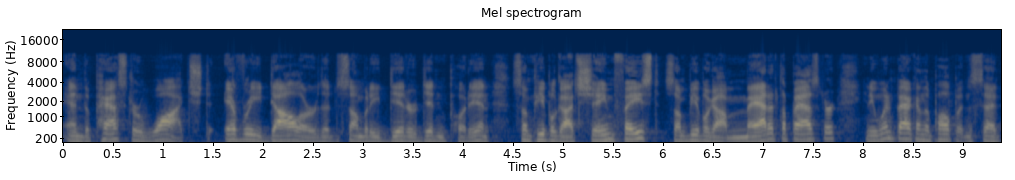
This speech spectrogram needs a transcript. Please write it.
and the pastor watched every dollar that somebody did or didn't put in. Some people got shamefaced, some people got mad at the pastor, and he went back in the pulpit and said,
